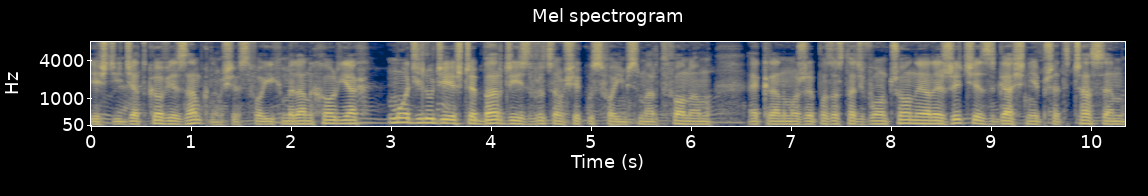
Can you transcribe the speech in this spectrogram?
Jeśli dziadkowie zamkną się w swoich melancholiach, młodzi ludzie jeszcze bardziej zwrócą się ku swoim smartfonom. Ekran może pozostać włączony, ale życie zgaśnie przed czasem.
